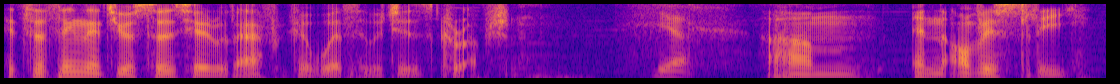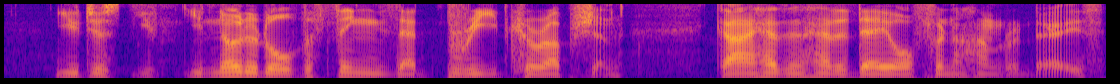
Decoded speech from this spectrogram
it's the thing that you associate with Africa with, which is corruption. Yeah. Um, and obviously, you just you you noted all the things that breed corruption. Guy hasn't had a day off in a hundred days,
